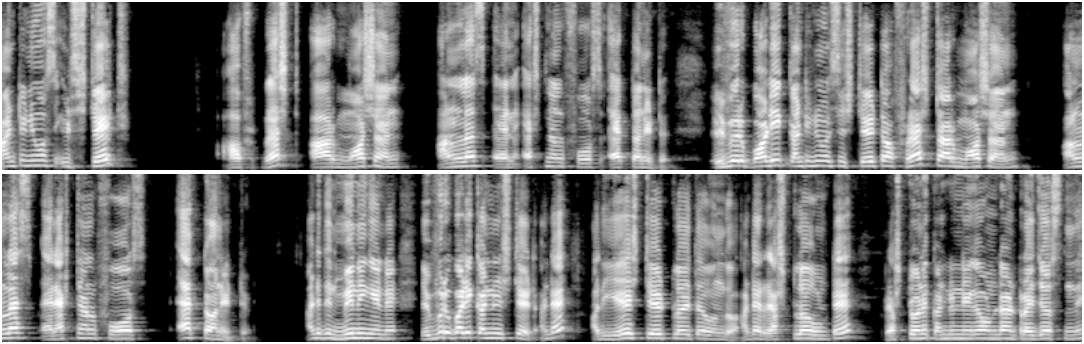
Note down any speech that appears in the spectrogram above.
continues it state of rest or motion unless an external force act on it. If your body continues a state of rest or motion unless an external force act on it. అంటే దీని మీనింగ్ ఏంటి? ఎవ్రీబడి కంటిన్యూ స్టేట్ అంటే అది ఏ స్టేట్లో అయితే ఉందో అంటే రెస్ట్లో ఉంటే రెస్ట్లోనే కంటిన్యూగా ఉండడానికి ట్రై చేస్తుంది.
